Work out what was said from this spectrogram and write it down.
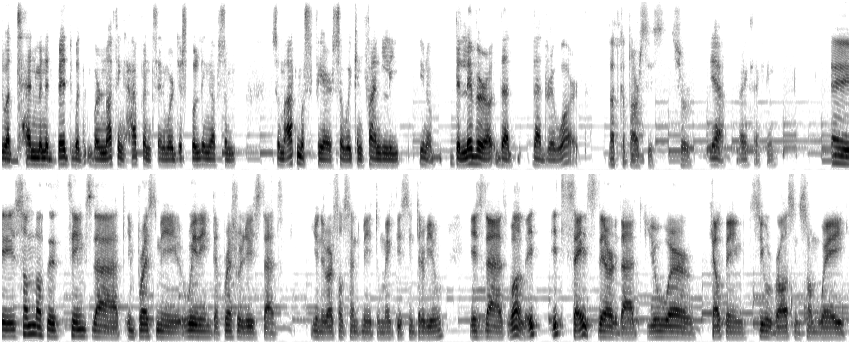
do a 10 minute bit with, where nothing happens and we're just building up some some atmosphere so we can finally you know deliver that that reward that catharsis, sure. yeah exactly Uh, some of the things that impressed me reading the press release that Universal sent me to make this interview is that well, it it says there that you were helping Sigur Rós in some way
